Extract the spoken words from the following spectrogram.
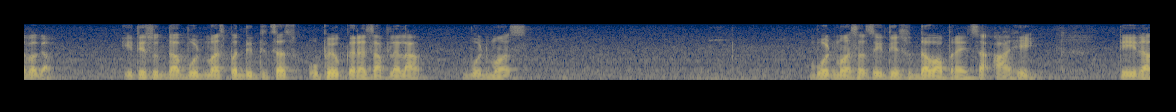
तर बघा इथे सुद्धा बोर्ड पद्धतीचाच उपयोग करायचा आपल्याला. बोडमास मास इथे सुद्धा वापरायचा आहे. तेरा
